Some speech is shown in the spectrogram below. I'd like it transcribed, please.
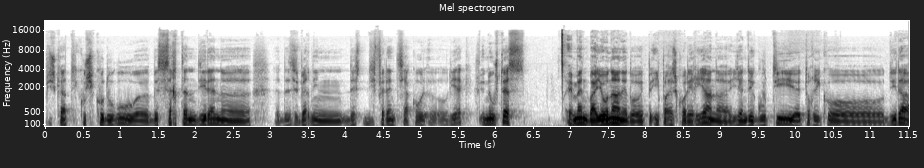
piskat ikusiko dugu, be zerten diren desberdin des, diferentziak horiek. Ne ustez, hemen Bayonan edo Ipar Eskualerian, jende guti etoriko dira,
